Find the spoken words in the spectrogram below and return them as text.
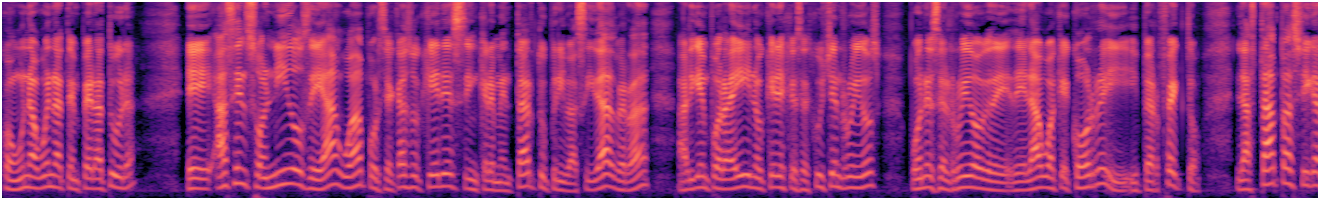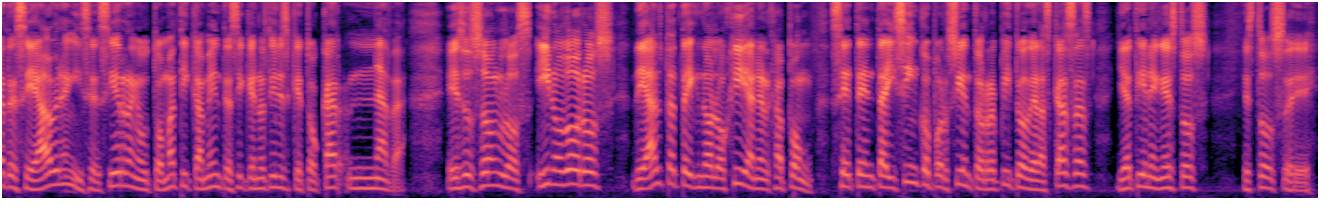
con una buena temperatura. Eh, hacen sonidos de agua por si acaso quieres incrementar tu privacidad, ¿verdad? Alguien por ahí no quieres que se escuchen ruidos, pones el ruido del agua que corre y, perfecto. Las tapas, fíjate, se abren y se cierran automáticamente, así que no tienes que tocar nada. Esos son los inodoros de alta tecnología en el Japón. 75%, repito, de las casas ya tienen estos estos eh,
